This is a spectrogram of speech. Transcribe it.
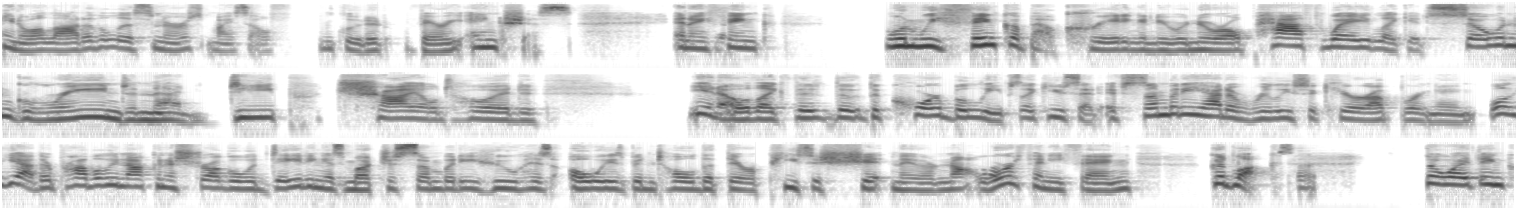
you know, a lot of the listeners, myself included, very anxious. And I yeah. think when we think about creating a new neural pathway, like it's so ingrained in that deep childhood you know like the, the the core beliefs like you said if somebody had a really secure upbringing well yeah they're probably not going to struggle with dating as much as somebody who has always been told that they're a piece of shit and they're not worth anything good luck. So i think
